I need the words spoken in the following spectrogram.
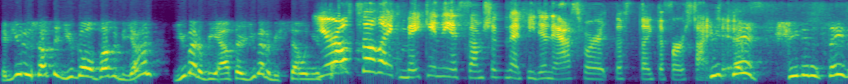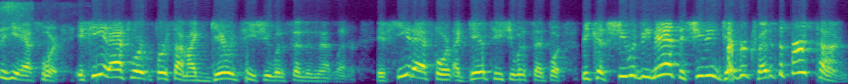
If you do something, you go above and beyond. You better be out there. You better be selling your You're also like making the assumption that he didn't ask for it the, like the first time She too. said she didn't say that he asked for it. If he had asked for it the first time, I guarantee she would have sent it in that letter. If he had asked for it, I guarantee she would have sent for it because she would be mad that she didn't give her credit the first time.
